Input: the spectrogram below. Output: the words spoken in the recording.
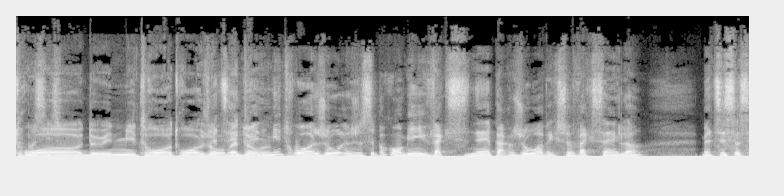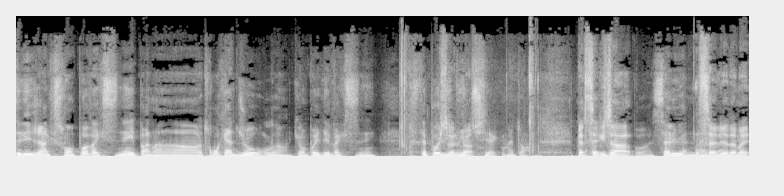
Trois, deux et demi, trois, trois jours. Mais deux et demi, trois jours. Et je sais pas combien ils vaccinaient par jour avec ce vaccin-là. Mais tu sais, ça, c'est les gens qui ne seront pas vaccinés pendant trois, quatre jours, là, qui n'ont pas été vaccinés. C'était pas l'idée du siècle, mettons. Merci, Richard. Salut, à Salut, à demain.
